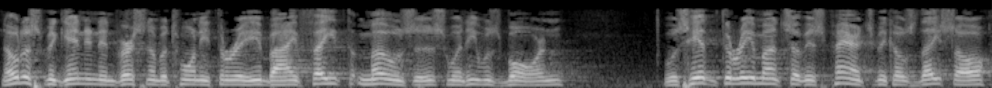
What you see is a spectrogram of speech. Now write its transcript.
Notice beginning in verse number 23, by faith Moses, when he was born, was hid three months of his parents because they saw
